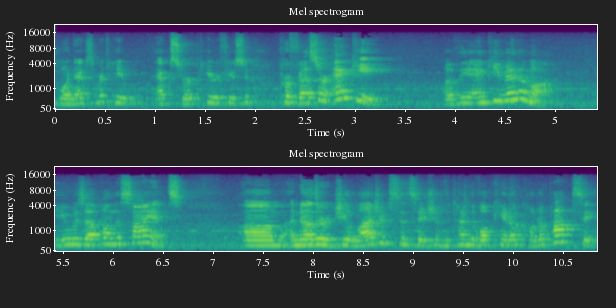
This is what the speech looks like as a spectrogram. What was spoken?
one excerpt he, excerpt he refused to. Professor Encke of the Encke Minima. He was up on the science. Um, another geologic sensation of the time, the volcano Cotopaxi.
